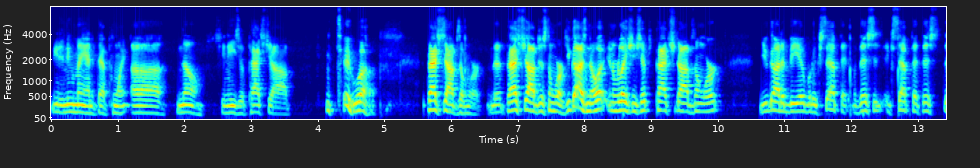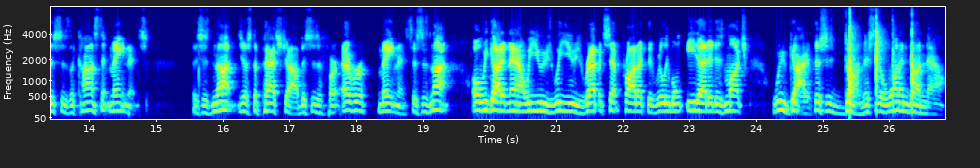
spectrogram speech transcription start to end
Need a new man at that point. Uh, no, she needs a patch job. to uh, patch jobs don't work. The patch job just don't work. You guys know it in relationships. Patch jobs don't work. You got to be able to accept it. This is accept that this this is the constant maintenance. This is not just a patch job. This is a forever maintenance. This is not, oh, we got it now. We use we use rapid set product that really won't eat at it as much. We've got it. This is done. This is a one and done now.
